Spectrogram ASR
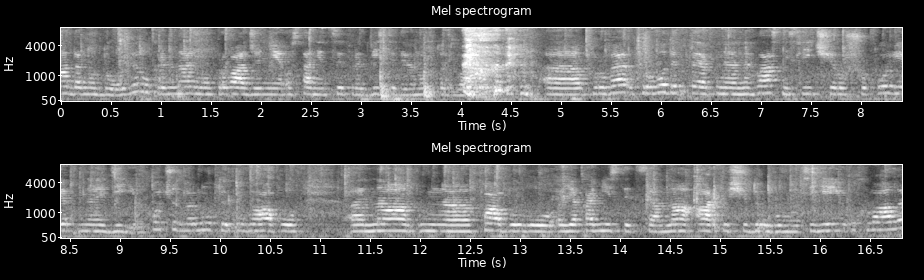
надано дозвіл у кримінальному провадженні останні цифри 292 е, прове- проводити негласні слідчі розшукові дії. Хочу звернути увагу на е, фабулу, яка міститься на аркуші другому цієї ухвали.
